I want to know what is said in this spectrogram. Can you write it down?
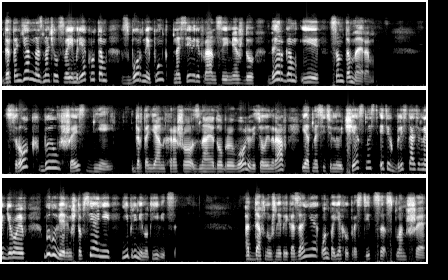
Д'Артаньян назначил своим рекрутам сборный пункт на севере Франции между Бергом и Сантомером. Срок был шесть дней. Д'Артаньян, хорошо зная добрую волю, веселый нрав и относительную честность этих блистательных героев, был уверен, что все они не приминут явиться. Отдав нужные приказания, он поехал проститься с Планше,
